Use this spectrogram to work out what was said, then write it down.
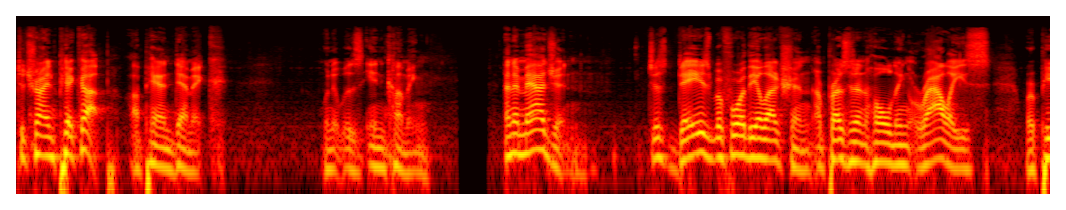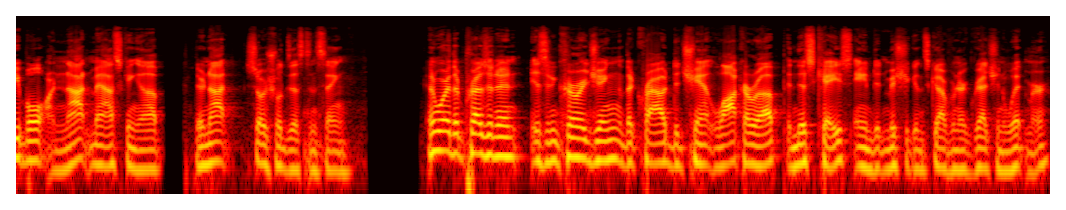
to try and pick up a pandemic when it was incoming. And imagine, just days before the election, a president holding rallies where people are not masking up, they're not social distancing, and where the president is encouraging the crowd to chant lock her up, in this case aimed at Michigan's Governor Gretchen Whitmer.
